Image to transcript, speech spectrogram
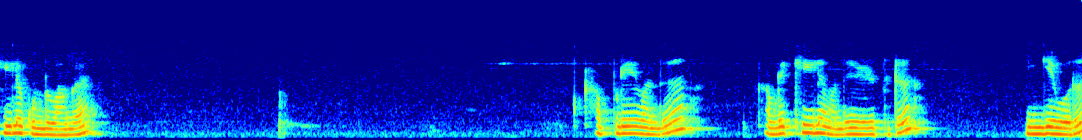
கீழே கொண்டு வாங்க. அப்படியே வந்து அப்படியே கீழே வந்து இழுத்துட்டு இங்கே ஒரு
